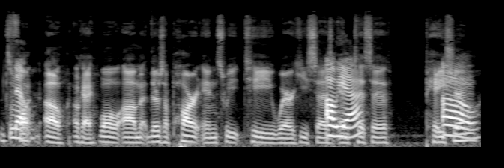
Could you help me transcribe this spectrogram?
It's No. fun- Oh, okay. Well, um, there's a part in Sweet Tea where he says Oh, yeah? anticipation. Oh,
